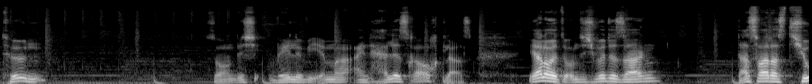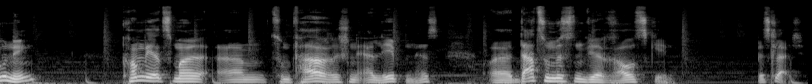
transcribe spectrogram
tönen. So, und ich wähle wie immer ein helles Rauchglas. ja Leute, und ich würde sagen, das war das Tuning. Kommen wir jetzt mal ähm, zum fahrerischen Erlebnis. Äh, dazu müssen wir rausgehen. Bis gleich.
